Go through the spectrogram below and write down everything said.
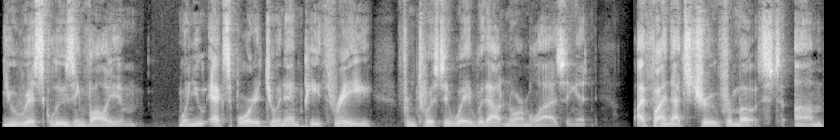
you risk losing volume when you export it to an MP3 from Twisted Wave without normalizing it. I find that's true for most. Um,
